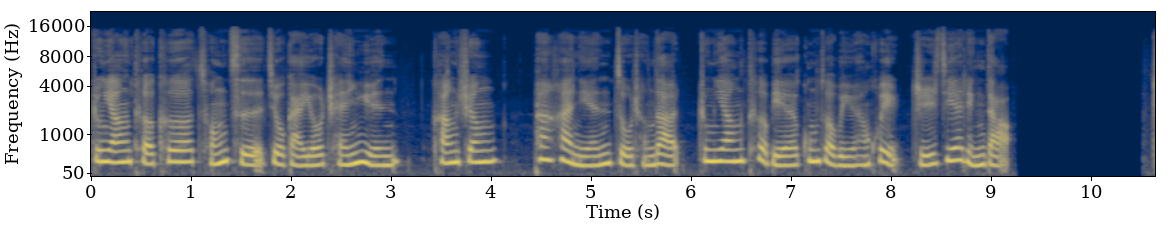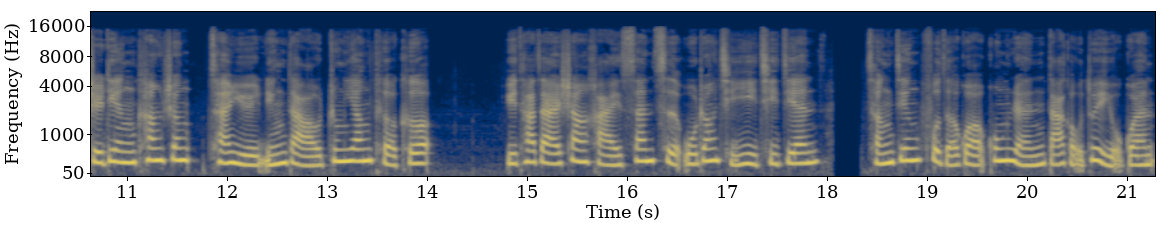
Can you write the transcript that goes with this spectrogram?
中央特科从此就改由陈云、康生。潘汉年组成的中央特别工作委员会直接领导，指定康生参与领导中央特科，与他在上海三次武装起义期间曾经负责过工人打狗队有关。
